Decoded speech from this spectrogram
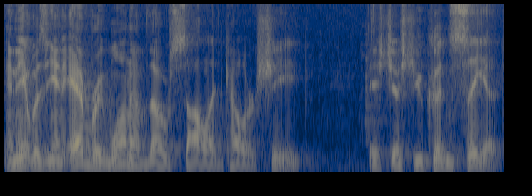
And it was in every one of those solid color sheep. It's just you couldn't see it.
